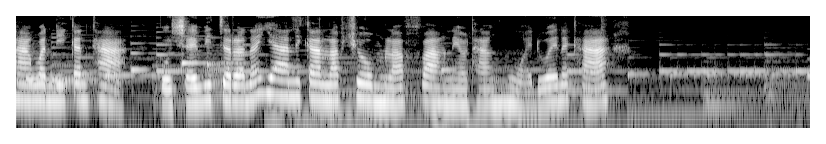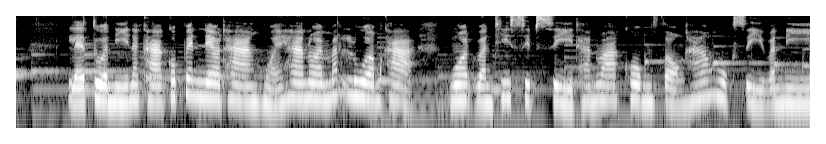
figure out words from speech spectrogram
ทางวันนี้กันค่ะ โปรดใช้วิจารณญาณในการรับชมรับฟังแนวทางหวยด้วยนะคะ และตัวนี้นะคะก็เป็นแนวทางหวยฮานอยมัดรวมค่ะ งวดวันที่ 14 ธันวาคม 2564 วันนี้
